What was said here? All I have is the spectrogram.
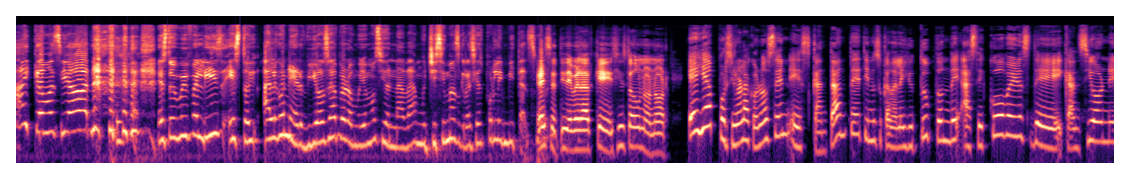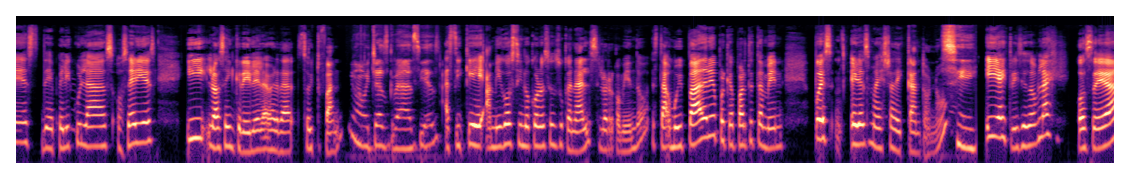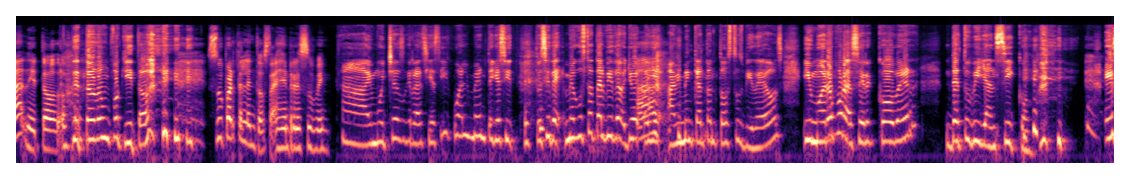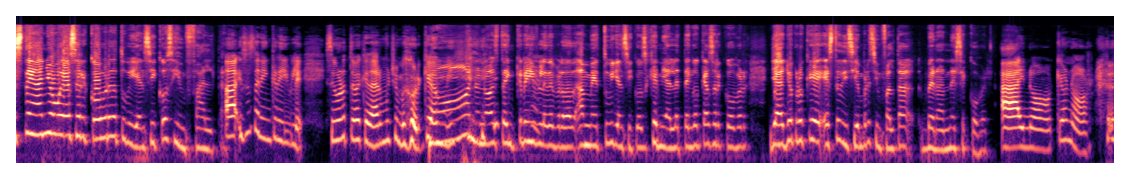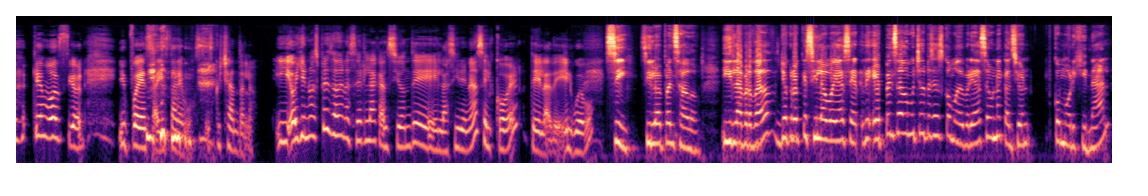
ay, qué emoción. estoy muy feliz, estoy algo nerviosa, pero muy emocionada. Muchísimas gracias por la invitación. Gracias a ti, de verdad que sí es todo un honor. Ella, por si no la conocen, es cantante, tiene su canal en YouTube donde hace covers de canciones, de películas o series y lo hace increíble, la verdad, soy tu fan. Muchas gracias. Así que amigos, si no conocen su canal, se lo recomiendo. Está muy padre porque aparte también, pues, eres maestra de canto, ¿no? Sí. Y actriz de doblaje, o sea, de todo. De todo un poquito. Súper talentosa, en resumen. Ay, muchas gracias. Igualmente, yo sí, tú sí de, me gusta tal video. Yo, oye, Ah. a mí me encantan todos tus videos y muero por hacer cover de tu villancico. Este año voy a hacer cover de tu villancico sin falta. Ah, eso sería increíble. Seguro te va a quedar mucho mejor que a mí. No, no, no, está increíble, de verdad. Amé tu villancico, es genial. Le tengo que hacer cover. Ya, yo creo que este diciembre sin falta verán ese cover. Ay, no, qué honor, qué emoción. Y pues ahí estaremos escuchándolo. Y oye, ¿no has pensado en hacer la canción de las sirenas, el cover de la de El huevo? Sí, sí lo he pensado. Y la verdad, yo creo que sí la voy a hacer. He pensado muchas veces como debería hacer una canción como original,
